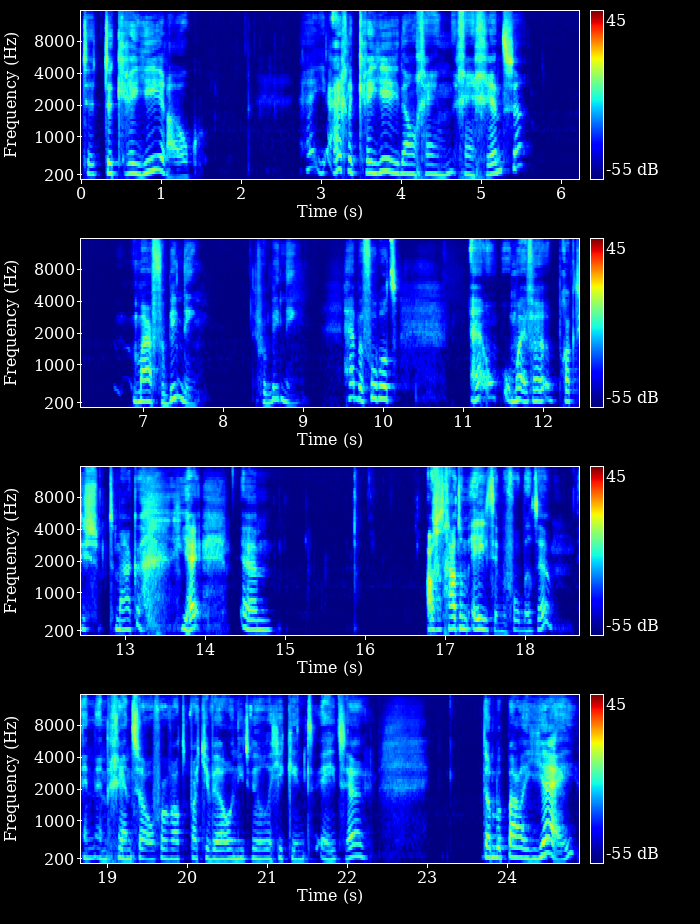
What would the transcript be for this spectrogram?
te, te creëren ook. eigenlijk creëer je dan geen, geen grenzen, maar verbinding. Verbinding. bijvoorbeeld, om even praktisch te maken, jij, ehm, als het gaat om eten bijvoorbeeld, hè, en, en grenzen over wat, wat je wel en niet wil dat je kind eet, hè, dan bepaal jij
